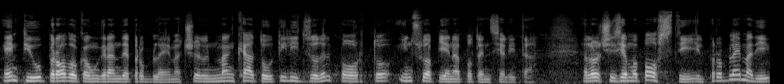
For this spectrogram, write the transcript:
e in più provoca un grande problema, cioè il mancato utilizzo del porto in sua piena potenzialità. Allora ci siamo posti il problema di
